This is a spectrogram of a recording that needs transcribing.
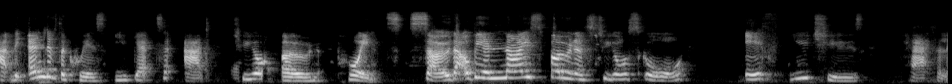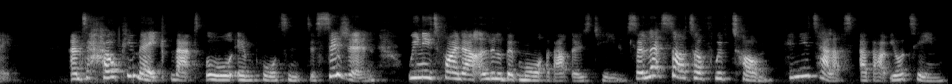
at the end of the quiz, you get to add to your own points. So that will be a nice bonus to your score if you choose carefully. And to help you make that all important decision, we need to find out a little bit more about those teams. So let's start off with Tom. Can you tell us about your team?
